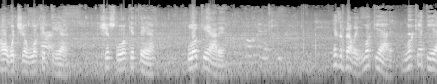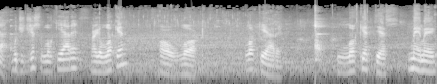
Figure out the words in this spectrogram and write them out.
Oh, would you look at that? Just look at that. Look at it. Isabelli, look at it. Look at that. Would you just look at it? Are you looking? Oh, look. Look at it. Look at this. Meme,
